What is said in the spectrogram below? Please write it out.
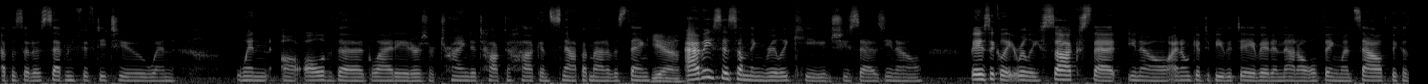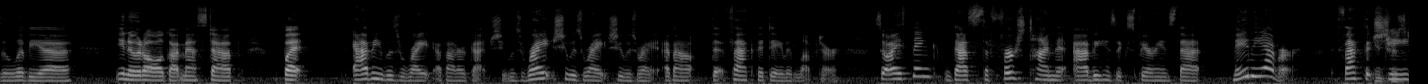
episode of 752 when when uh, all of the gladiators are trying to talk to Huck and snap him out of his thing. Yeah. Abby says something really key, and she says, you know, basically it really sucks that you know I don't get to be with David, and that whole thing went south because Olivia, you know, it all got messed up. But Abby was right about her gut. She was right. She was right. She was right about the fact that David loved her. So I think that's the first time that Abby has experienced that, maybe ever. The fact that she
